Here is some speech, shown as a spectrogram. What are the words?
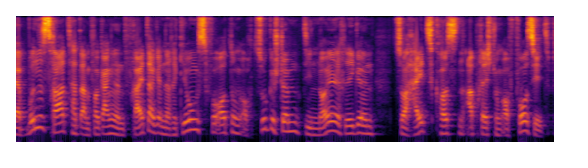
Der Bundesrat hat am vergangenen Freitag in der Regierungsverordnung auch zugestimmt, die neue Regeln zur Heizkostenabrechnung auch vorsieht.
